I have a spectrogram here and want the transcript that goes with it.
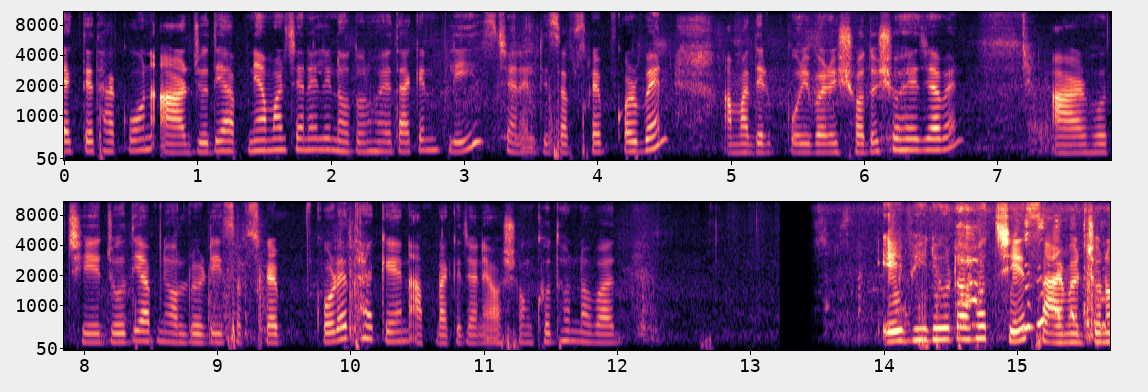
দেখতে থাকুন। আর যদি আপনি আমার চ্যানেলে নতুন হয়ে থাকেন প্লিজ চ্যানেলটি সাবস্ক্রাইব করবেন। আমাদের পরিবারের সদস্য হয়ে যাবেন। আর হচ্ছে যদি আপনি অলরেডি সাবস্ক্রাইব করে থাকেন, আপনাকে জানাই অসংখ্য ধন্যবাদ। এই ভিডিওটা হচ্ছে সায়েমের জন্য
